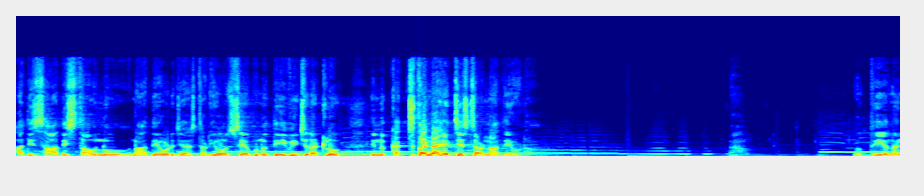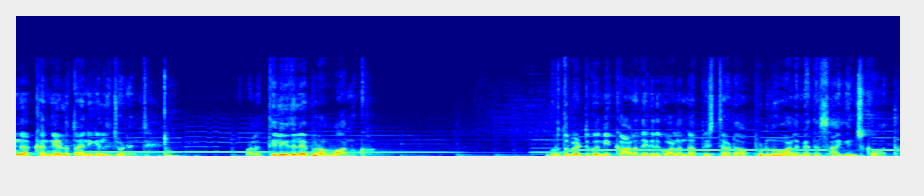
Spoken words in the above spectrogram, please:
అది సాధిస్తావు నువ్వు నా దేవుడు చేస్తాడు. యోసేపును దీవించినట్లు నిన్ను ఖచ్చితంగా హెచ్చిస్తాడు నా దేవుడు. నువ్వు దీనంగా కన్నీళ్ళతో ఆయనకి వెళ్ళి చూడంతే. వాళ్ళకి తెలియదులే ప్రభు అనుకో. గుర్తుపెట్టుకో నీ కాళ్ళ దగ్గరికి వాళ్ళని రప్పిస్తాడు అప్పుడు నువ్వు వాళ్ళ మీద సాగించుకోవద్దు.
